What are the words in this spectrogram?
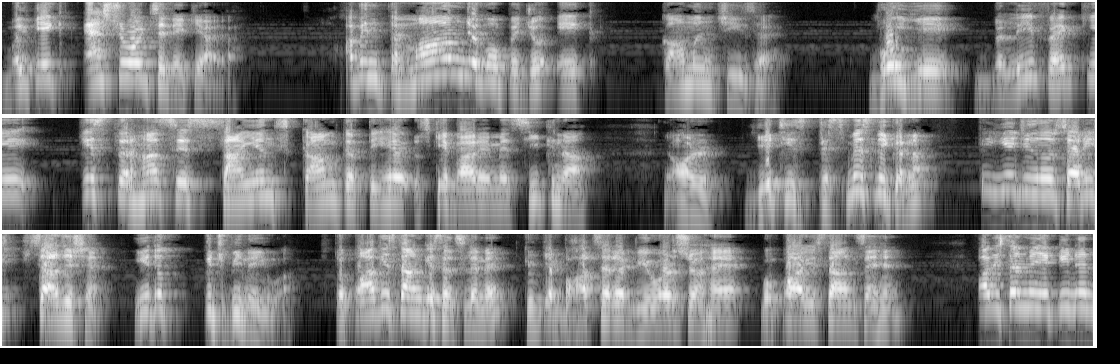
بلکہ ایک ایسٹرائڈ سے لے کے آیا۔ اب ان تمام جگہوں پہ جو ایک کامن چیز ہے، وہ یہ بلیف ہے کہ کس طرح سے سائنس کام کرتی ہے، اس کے بارے میں سیکھنا۔ اور یہ چیز ڈسمس نہیں کرنا کہ یہ چیزیں ساری سازش ہیں۔ یہ تو کچھ بھی نہیں ہوا۔ تو پاکستان کے سلسلے میں، کیونکہ بہت سارے ویورز جو ہیں، وہ پاکستان سے ہیں۔ پاکستان میں یقیناً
